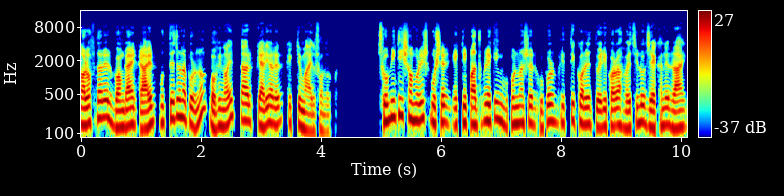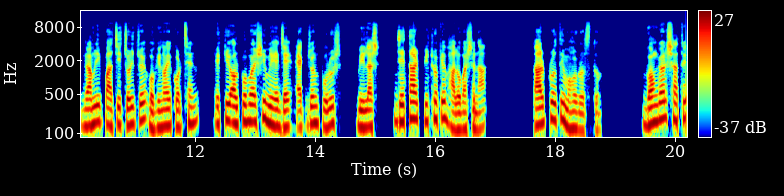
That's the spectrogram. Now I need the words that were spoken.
তরফদারের গঙ্গায় রায়ের উত্তেজনাপূর্ণ অভিনয় তার ক্যারিয়ারের একটি মাইলফলক। ছবিটি সমরেশ বোসের একটি পাথব্রেকিং উপন্যাসের উপর ভিত্তি করে তৈরি করা হয়েছিল, যেখানে রায় গ্রামলি পাঁচি চরিত্রে অভিনয় করছেন। একটি অল্পবয়সী মেয়ে যে একজন পুরুষ, বিলাস, যে তার পিঠকে ভালোবাসে না, তার প্রতি মোহগ্রস্ত। গঙ্গার সাথে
